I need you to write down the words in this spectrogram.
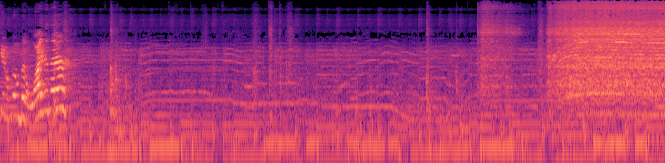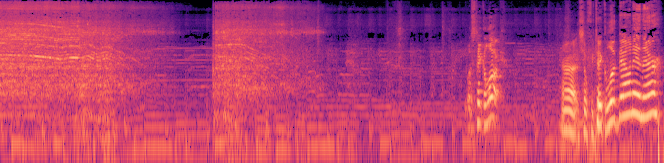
Get a little bit of light in there. Take a look. All right, so if we take a look down in there,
